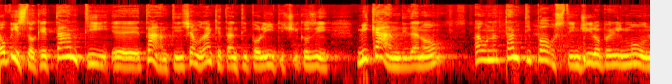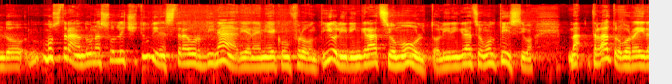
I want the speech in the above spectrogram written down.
Ho visto che tanti, eh, tanti, diciamo anche tanti politici così, mi candidano a un, tanti posti in giro per il mondo, mostrando una sollecitudine straordinaria nei miei confronti. Io li ringrazio molto, li ringrazio moltissimo, ma tra l'altro vorrei,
